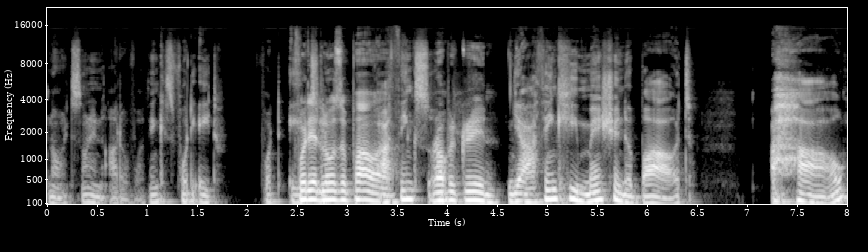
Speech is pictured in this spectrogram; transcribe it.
No, it's not in Art of War. I think it's 48. 48. 48 Laws of Power. I think so. Robert Greene. Yeah, I think he mentioned about how,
